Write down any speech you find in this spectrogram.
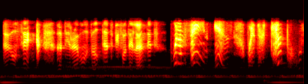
Do you think that the rebels built it before they landed? What I'm saying is, where there's temples,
